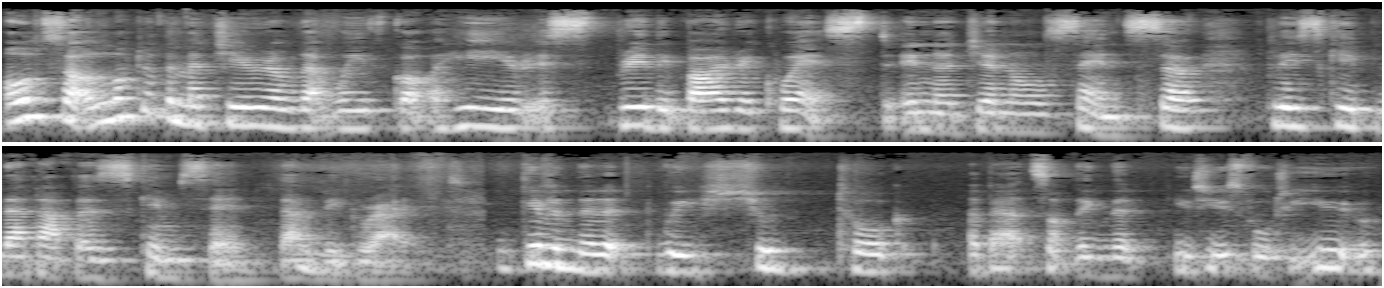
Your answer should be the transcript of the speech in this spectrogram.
Also, a lot of the material that we've got here is really by request in a general sense. So please keep that up, as Kim said. That would be great given that it, we should talk about something that is useful to you,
